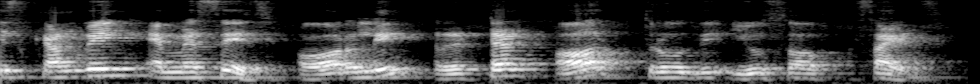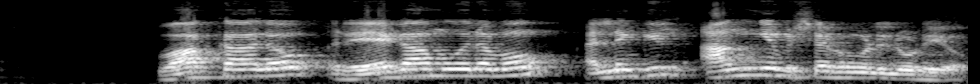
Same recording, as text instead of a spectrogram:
is conveying a message orally written or through the use of signs വാക്കാലോ രേഖാമൂലമോ അല്ലെങ്കിൽ ആംഗ്യ വിഷയങ്ങളിലൂടെയോ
